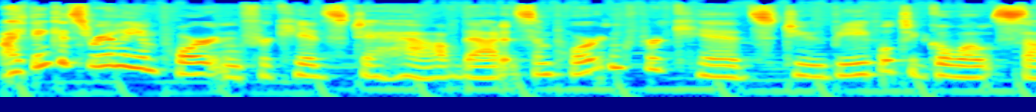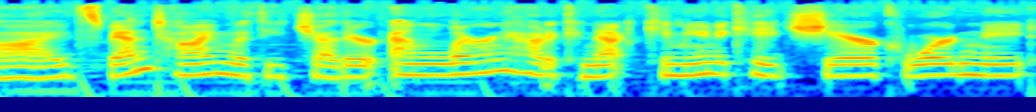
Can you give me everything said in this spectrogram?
I think it's really important for kids to have that. It's important for kids to be able to go outside, spend time with each other, and learn how to connect, communicate, share, coordinate.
